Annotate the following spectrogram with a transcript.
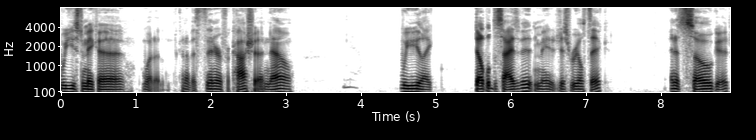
We used to make a what a kind of a thinner focaccia, and now yeah. we like doubled the size of it and made it just real thick, and it's so good.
